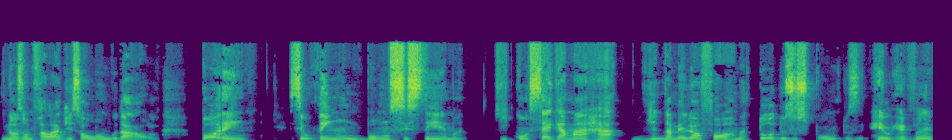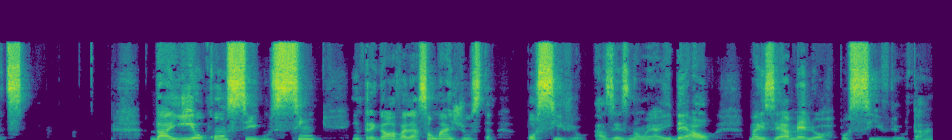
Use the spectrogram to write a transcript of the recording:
E nós vamos falar disso ao longo da aula. Porém, se eu tenho um bom sistema que consegue amarrar da melhor forma todos os pontos relevantes, daí eu consigo sim entregar uma avaliação mais justa possível. Às vezes não é a ideal, mas é a melhor possível, tá?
